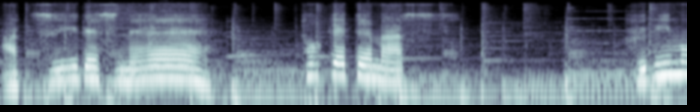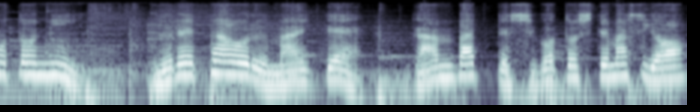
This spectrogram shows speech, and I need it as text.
暑いですね溶けてます首元に濡れタオル巻いて頑張って仕事してますよ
